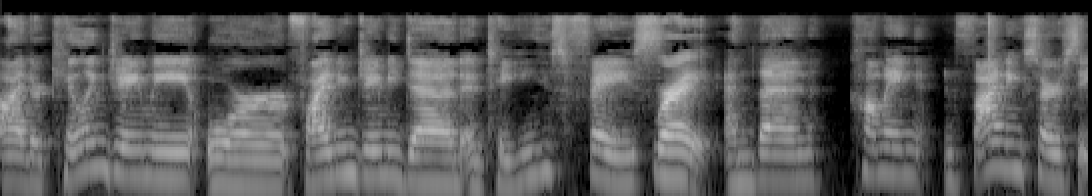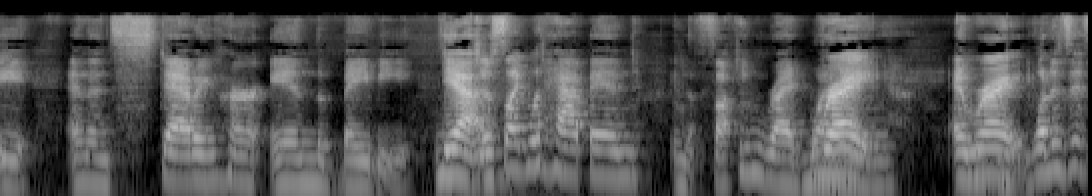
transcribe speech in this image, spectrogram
either killing Jaime or finding Jaime dead and taking his face, right and then coming and finding Cersei and then stabbing her in the baby, yeah just like what happened in the fucking Red Wedding. Right. And Right. what is it?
